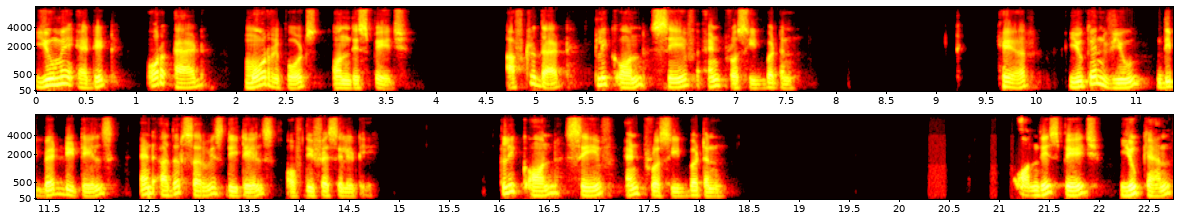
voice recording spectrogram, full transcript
you may edit or add more reports on this page. After that, click on Save and Proceed button. Here, you can view the bed details and other service details of the facility. Click on Save and Proceed button. On this page, you can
